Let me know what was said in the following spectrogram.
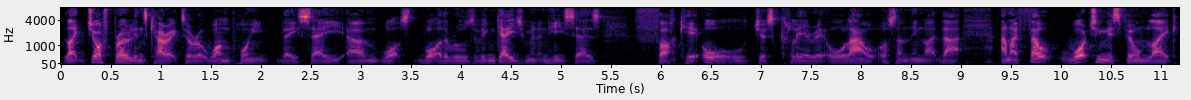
like Josh Brolin's character at one point, they say, um, "What's what are the rules of engagement?" and he says, "Fuck it all, just clear it all out," or something like that. And I felt watching this film like,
